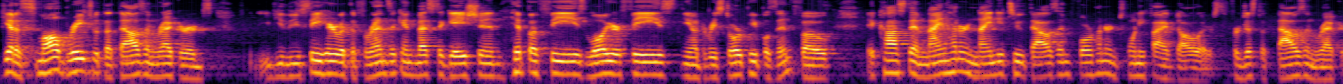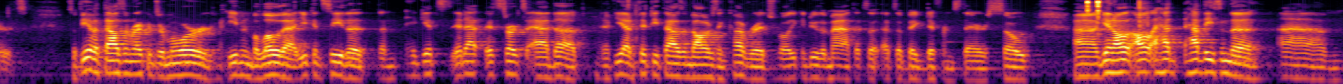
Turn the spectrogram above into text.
If you had a small breach with a thousand records, you, you see here with the forensic investigation, HIPAA fees, lawyer fees, you know, to restore people's info, it cost them $992,425 for just a thousand records. So if you have a thousand records or more, or even below that, you can see that it gets it it starts to add up. And if you had fifty thousand dollars in coverage, well, you can do the math. That's a that's a big difference there. So uh, again, I'll, I'll have, have these in the um,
